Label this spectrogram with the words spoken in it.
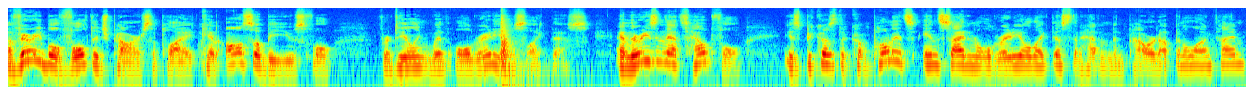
a variable voltage power supply can also be useful for dealing with old radios like this. And the reason that's helpful is because the components inside an old radio like this that haven't been powered up in a long time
